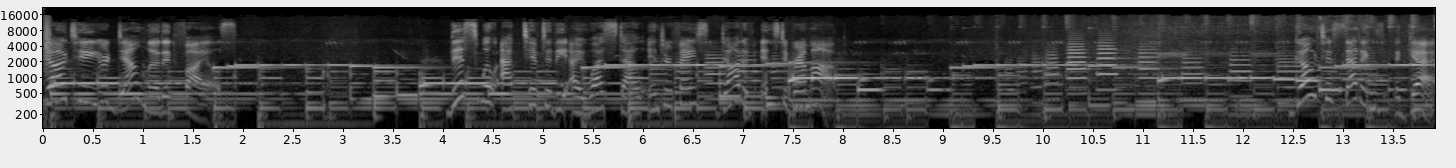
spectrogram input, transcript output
Go to your downloaded files. To the iOS style interface dot of Instagram app. Go to settings again.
